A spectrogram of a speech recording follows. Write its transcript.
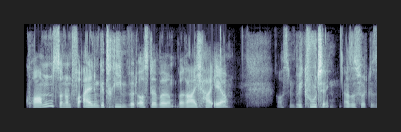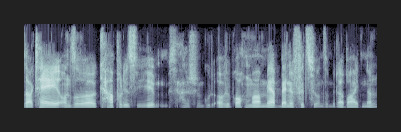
kommt, sondern vor allem getrieben wird aus dem Bereich HR, aus dem Recruiting. Also es wird gesagt, hey, unsere Car Policy ist ja alles schön gut, aber wir brauchen mal mehr Benefits für unsere Mitarbeitenden.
